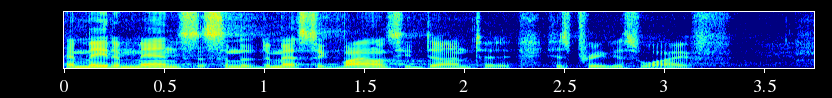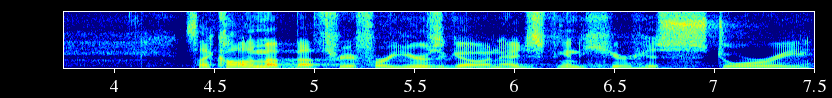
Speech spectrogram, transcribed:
and made amends to some of the domestic violence he'd done to his previous wife. So I called him up about three or four years ago, and I just began to hear his story.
